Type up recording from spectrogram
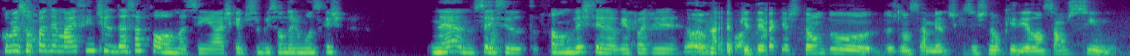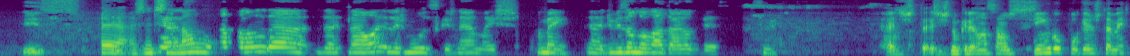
começou a fazer mais sentido dessa forma, assim. Acho que a distribuição das músicas, né? Não sei se eu tô falando besteira, alguém pode. Não, eu Não, é porque teve a questão do, dos lançamentos que a gente não queria lançar um single. Isso. É, a gente É, não. Tá falando da, da, da ordem das músicas, né? Mas também, a divisão do lado A e lado B. Sim. A gente, a gente não queria lançar um single porque justamente.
